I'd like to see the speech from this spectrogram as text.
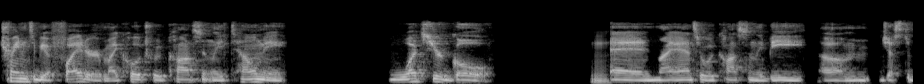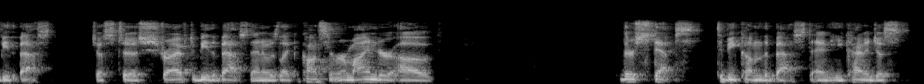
training to be a fighter, my coach would constantly tell me, What's your goal? Mm. And my answer would constantly be um, just to be the best, just to strive to be the best. And it was like a constant reminder of there's steps to become the best. And he kind of just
